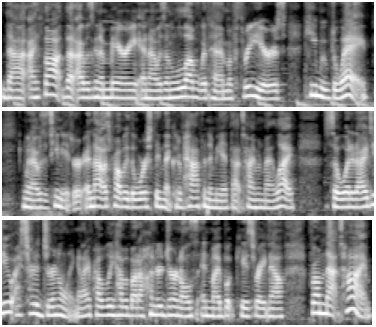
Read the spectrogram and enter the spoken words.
that I thought that I was going to marry and I was in love with him of three years. He moved away when I was a teenager. And that was probably the worst thing that could have happened to me at that time in my life. So what did I do? I started journaling and I probably have about a hundred journals in my bookcase right now from that time.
